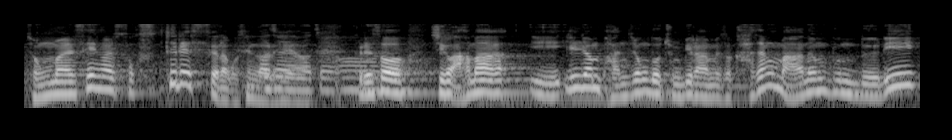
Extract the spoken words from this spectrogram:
정말 생활 속 스트레스라고 생각을 맞아요, 해요. 맞아요. 어, 그래서 지금 아마 이 1년 반 정도 준비를 하면서 가장 많은 분들이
